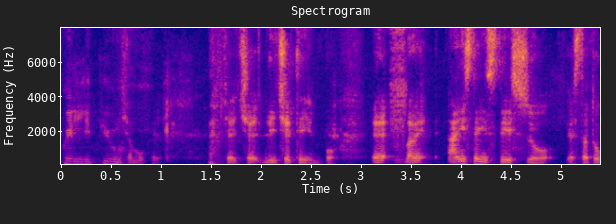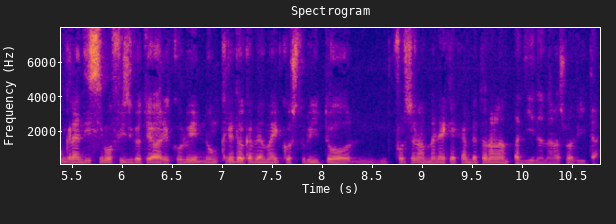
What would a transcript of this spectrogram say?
quelli più... Diciamo che cioè, cioè, lì c'è tempo. Eh, vabbè, Einstein stesso è stato un grandissimo fisico teorico, lui non credo che abbia mai costruito, forse non ha mai neanche cambiato una lampadina nella sua vita,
